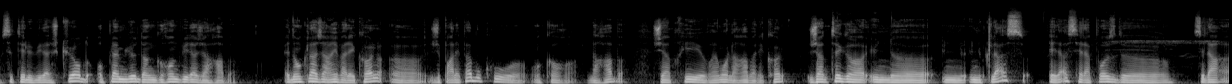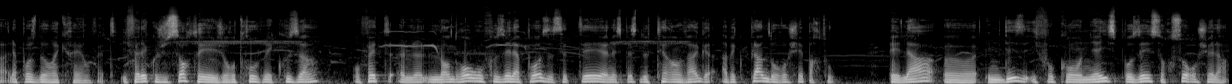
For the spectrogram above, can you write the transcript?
c'était le village kurde au plein milieu d'un grand village arabe. Et donc là, j'arrive à l'école. Euh, je ne parlais pas beaucoup euh, encore l'arabe. J'ai appris vraiment l'arabe à l'école. J'intègre une, euh, une, classe et là, c'est la pause de, c'est la, pause de récré en fait. Il fallait que je sorte et je retrouve mes cousins. En fait, l'endroit où on faisait la pause, c'était une espèce de terrain vague avec plein de rochers partout. Et là, ils me disent, il faut qu'on y aille se poser sur ce rocher-là.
